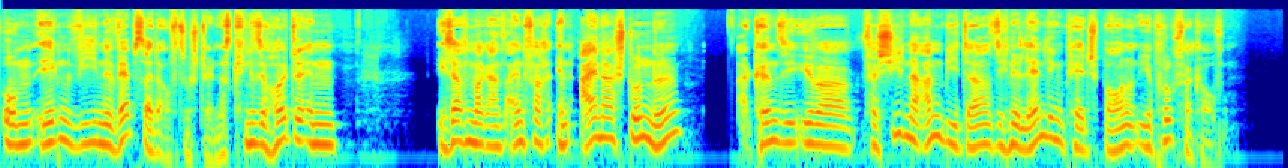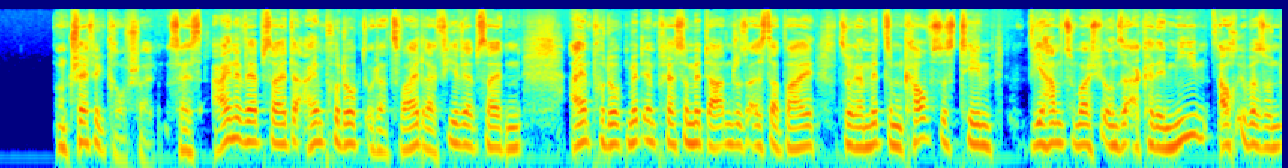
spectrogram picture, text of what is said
um irgendwie eine Webseite aufzustellen. Das kriegen sie heute in, ich sage mal ganz einfach, in einer Stunde können sie über verschiedene Anbieter sich eine Landingpage bauen und ihr Produkt verkaufen und Traffic draufschalten. Das heißt, eine Webseite, ein Produkt oder zwei, drei, vier Webseiten, ein Produkt mit Impressum, mit Datenschutz, alles dabei, sogar mit so einem Kaufsystem. Wir haben zum Beispiel unsere Akademie auch über so ein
